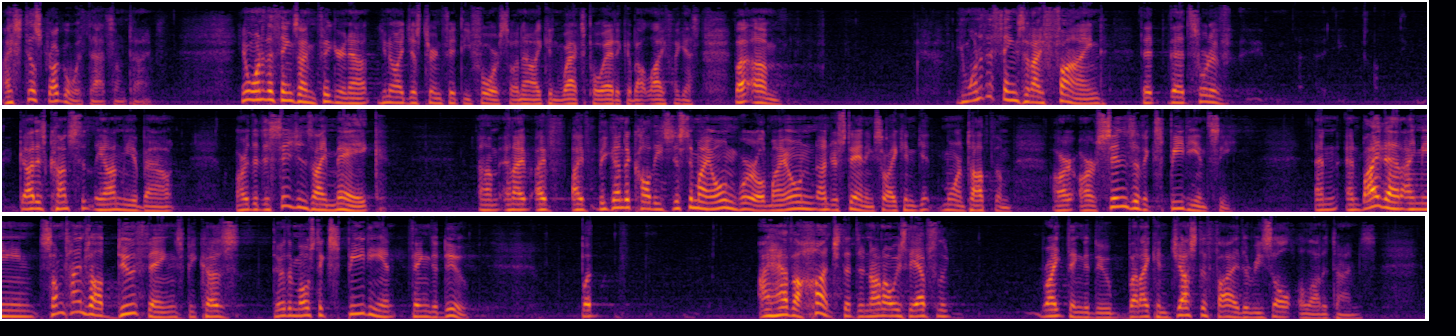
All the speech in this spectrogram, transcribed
I still struggle with that sometimes. You know, one of the things I'm figuring out, you know, I just turned 54, so now I can wax poetic about life, I guess. But um, one of the things that I find that, that sort of God is constantly on me about are the decisions I make. Um, and I've, I've, I've begun to call these, just in my own world, my own understanding, so I can get more on top of them, are, are sins of expediency. And, and by that I mean sometimes I'll do things because they're the most expedient thing to do. But I have a hunch that they're not always the absolute right thing to do, but I can justify the result a lot of times.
